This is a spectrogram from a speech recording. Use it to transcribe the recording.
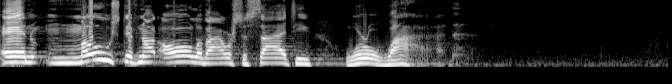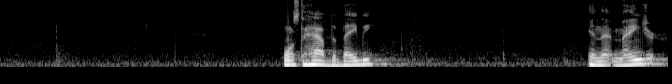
And most, if not all, of our society worldwide wants to have the baby in that manger,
